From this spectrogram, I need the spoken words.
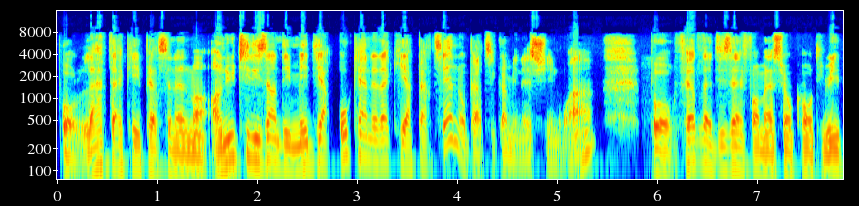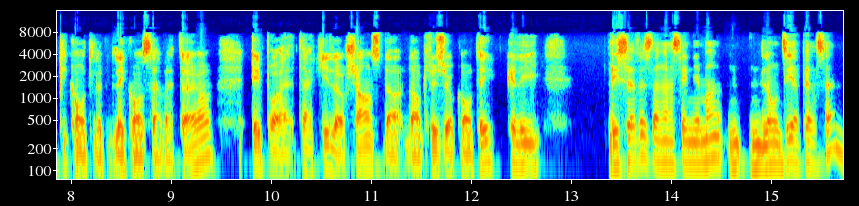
pour l'attaquer personnellement en utilisant des médias au Canada qui appartiennent au Parti communiste chinois pour faire de la désinformation contre lui puis contre les conservateurs et pour attaquer leurs chances dans, dans plusieurs comtés, que les, les services de renseignement ne l'ont dit à personne.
